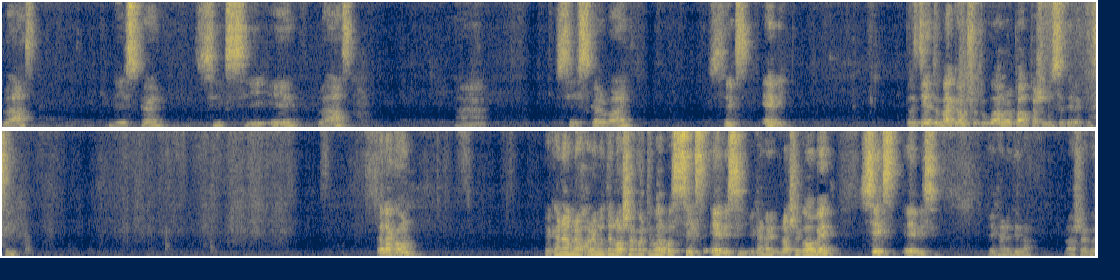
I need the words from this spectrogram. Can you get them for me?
plus B square six C A plus C square by six A B যেহেতু বাকি অংশটুকু আমরা বাম পাশে মুছে দিয়ে লিখতেছি। তাহলে এখন এখানে আমরা হরের মধ্যে লসা করতে পারব সিক্স এবিসি এখানে লসাগু হবে সিক্স এবিসি এখানে দিলাম। লসাগু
